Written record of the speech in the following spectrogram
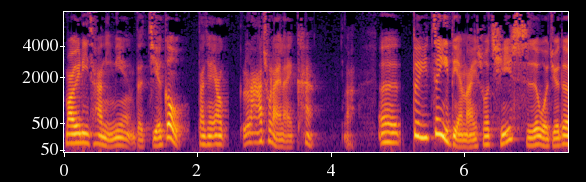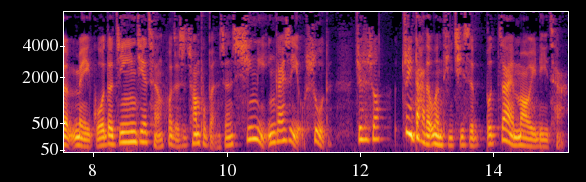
贸易逆差里面的结构。大家要拉出来来看啊，呃，对于这一点来说，其实我觉得美国的精英阶层或者是川普本身心里应该是有数的，就是说最大的问题其实不在贸易逆差。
